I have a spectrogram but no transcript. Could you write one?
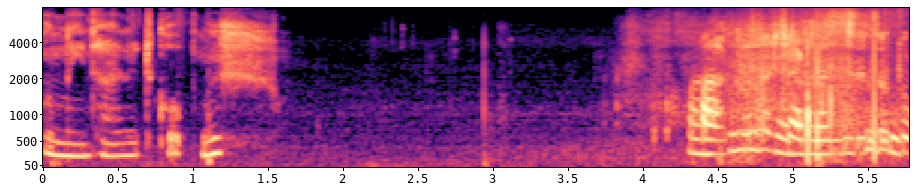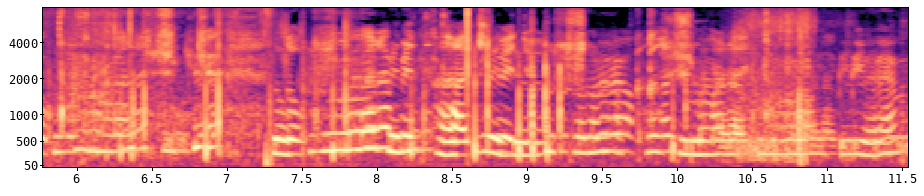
Bunun interneti kopmuş. Arkadaşlar ben size 9 numara çünkü 9 numara beni takip ediyordu. Sonra kaç numara bilmiyorum.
